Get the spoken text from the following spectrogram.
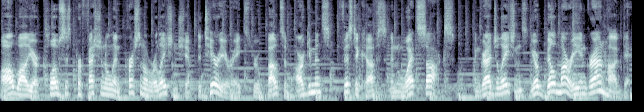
all while your closest professional and personal relationship deteriorates through bouts of arguments, fisticuffs, and wet socks. Congratulations, you're Bill Murray in Groundhog Day.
